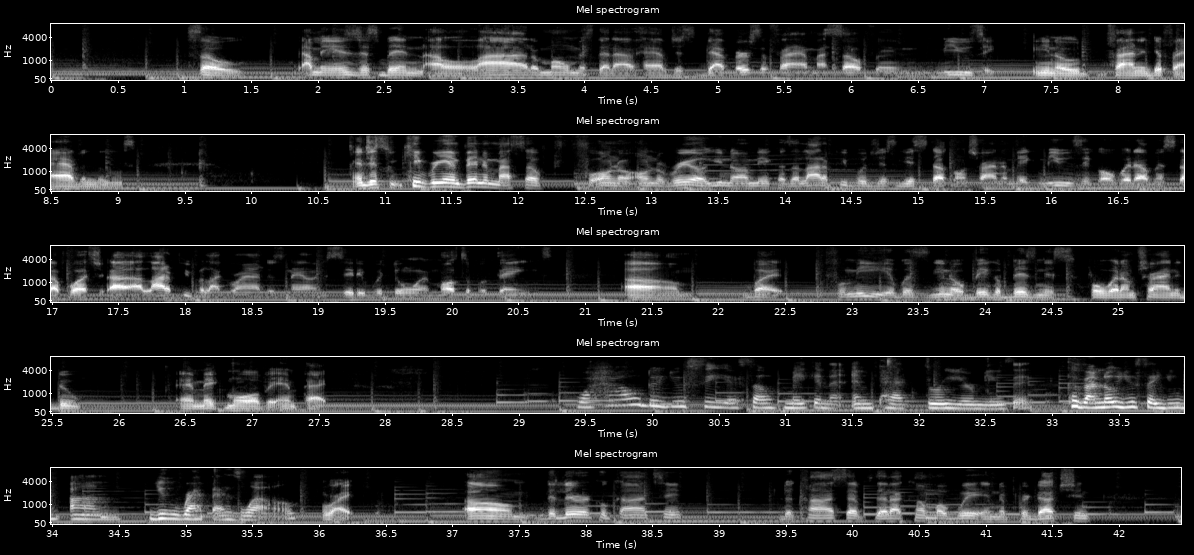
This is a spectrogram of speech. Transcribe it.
So, I mean, it's just been a lot of moments that I have just diversifying myself in music. You know, finding different avenues, and just keep reinventing myself on the on the real. You know what I mean? Because a lot of people just get stuck on trying to make music or whatever and stuff. Watch a, lot of people are grinders now in the city. We're doing multiple things, um, but for me, it was you know bigger business for what I'm trying to do and make more of an impact. Well, how do you see yourself making an impact through your music? Because I know you say you um you rap as well. Right. Um, the lyrical content, the concepts that I come up with, and the production.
